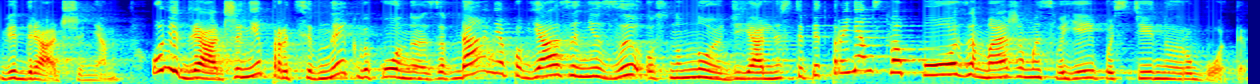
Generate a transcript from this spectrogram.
відрядження. У відрядженні працівник виконує завдання, пов'язані з основною діяльністю підприємства поза межами своєї постійної роботи.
